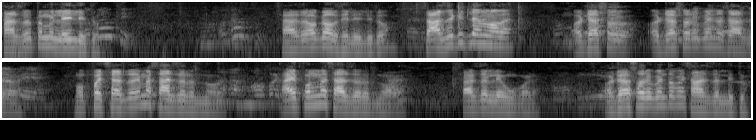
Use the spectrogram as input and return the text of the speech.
ચાર્જર તો મેં લઈ લીધું. ચાર્જર અગાઉથી લઈ લીધો. ચાર્જર કેટલાનું આવે? અઢારસો અઢારસો રૂપિયાનો ચાર્જર આવે. મફત ચાર્જર એમાં ચાર્જર જ ન આવે. આઈફોનમાં ચાર્જર જ ન આવે. ચાર્જર લેવું પડે. અઢારસો રૂપિયાનું તો મેં ચાર્જર લીધું.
